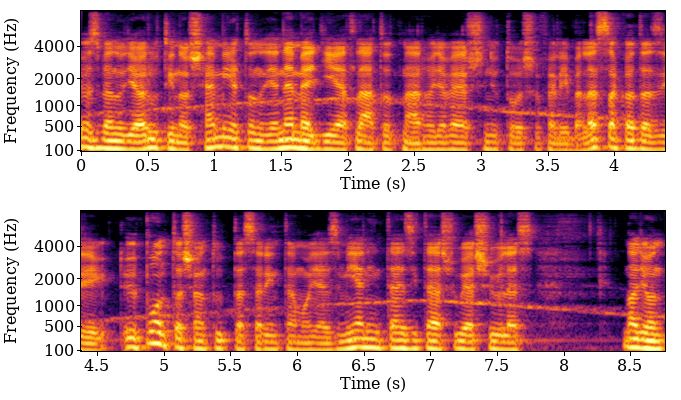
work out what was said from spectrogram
Közben ugye a rutinos Hamilton ugye nem egy ilyet látott már, hogy a verseny utolsó felében leszakad az ég. Ő pontosan tudta szerintem, hogy ez milyen intenzitású eső lesz. Nagyon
